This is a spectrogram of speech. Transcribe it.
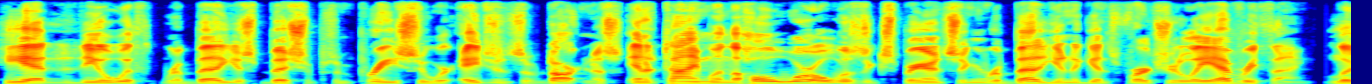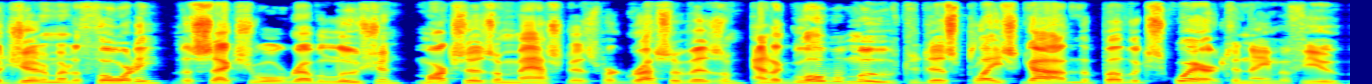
He had to deal with rebellious bishops and priests who were agents of darkness in a time when the whole world was experiencing rebellion against virtually everything legitimate authority, the sexual revolution, Marxism masked as progressivism, and a global move to displace God in the public square, to name a few.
